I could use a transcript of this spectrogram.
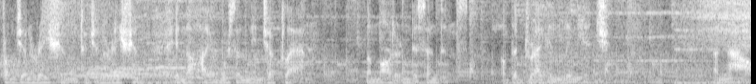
from generation to generation in the Hayabusa ninja clan, the modern descendants of the dragon lineage. And now,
